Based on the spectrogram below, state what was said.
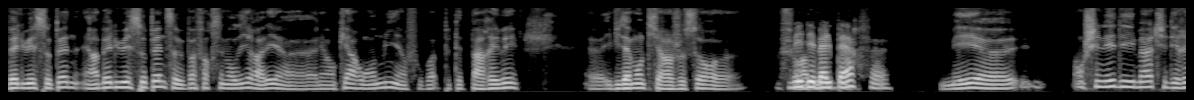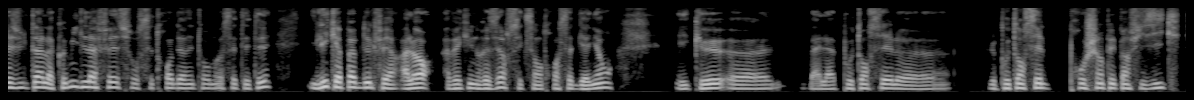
bel US Open. Et un bel US Open, ça ne veut pas forcément dire aller, euh, aller en quart ou en demi. Il hein. ne faut peut-être pas rêver. Euh, évidemment, le tirage au sort. Euh, mais des belles perfs. Mais enchaîner des matchs et des résultats, là, comme il l'a fait sur ces trois derniers tournois cet été, il est capable de le faire. Alors, avec une réserve, c'est que c'est en 3-7 gagnants et que euh, bah, la potentielle, euh, le potentiel prochain pépin physique,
